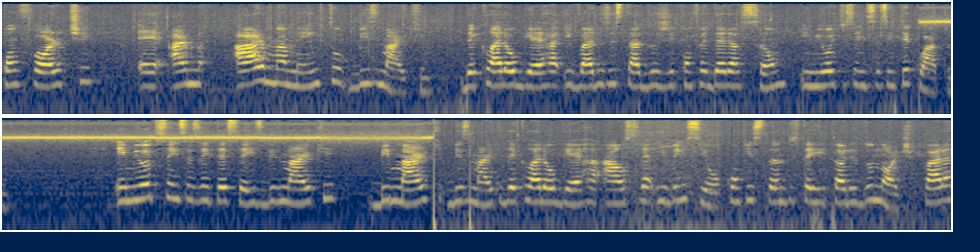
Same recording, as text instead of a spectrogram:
com forte é, armamento Bismarck declarou guerra e vários estados de confederação em 1864. Em 1866, Bismarck Bismarck declarou guerra à Áustria e venceu, conquistando os territórios do norte para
